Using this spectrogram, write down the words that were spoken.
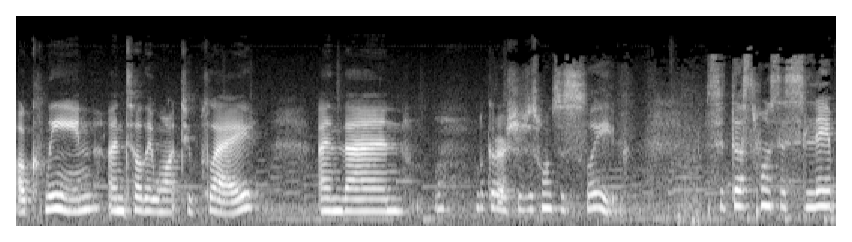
I'll clean until they want to play and then, look at her, she just wants to sleep. She just wants to sleep.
